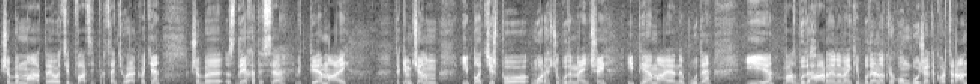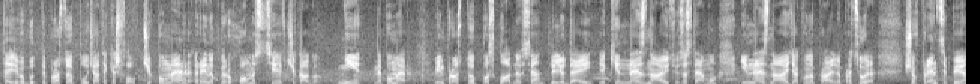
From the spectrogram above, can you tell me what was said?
щоб мати оці 20% еквіті, щоб здихатися від PMI. Таким чином, і платіж по моргачу буде менший, і PMI не буде, і у вас буде гарний новенький будинок, в якому будуть квартиранти, і ви будете просто получати кешфлоу. Чи помер ринок нерухомості в Чикаго? Ні, не помер. Він просто поскладнився для людей, які не знають цю систему і не знають, як воно правильно працює. Що в принципі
